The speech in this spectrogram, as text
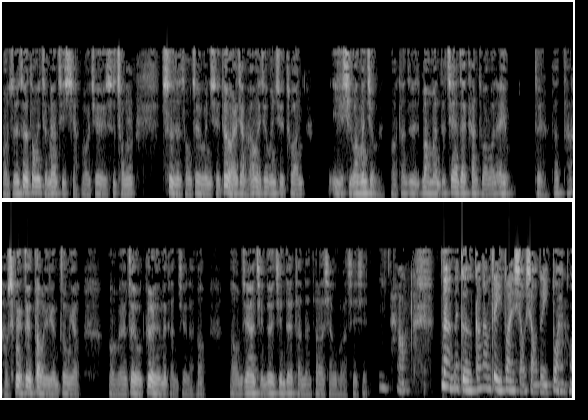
啊，所以这个东西怎么样去想，我觉得也是从试着从这个文学对我来讲，好像也就文学突然也喜欢很久了啊，但是慢慢的现在在看，突然发现，哎呦，对啊，他他好像 这个道理很重要哦，这我个人的感觉了哈。好，我们现在请瑞金再谈谈他的想法，谢谢。嗯，好，那那个刚刚这一段小小的一段哈，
